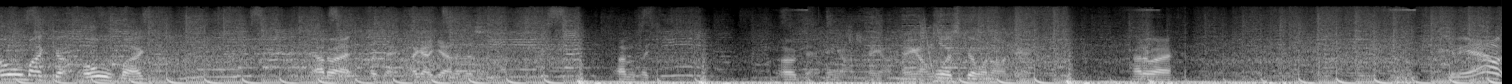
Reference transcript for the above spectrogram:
Oh my god. Oh my. How do I? Okay, I gotta get out of this. I'm like. Okay, hang on, hang on, hang on. What's going on here? How do I? Get me out!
